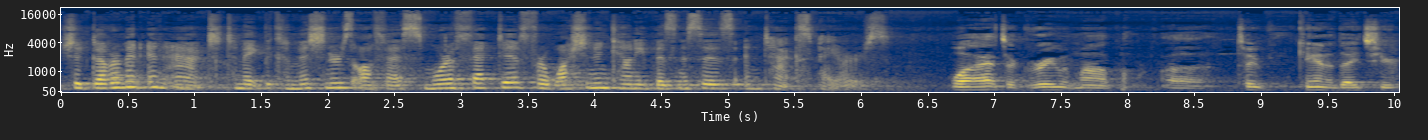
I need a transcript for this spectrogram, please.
should government enact to make the Commissioner's office more effective for Washington County businesses and taxpayers? Well, I have to agree with my uh, two candidates here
